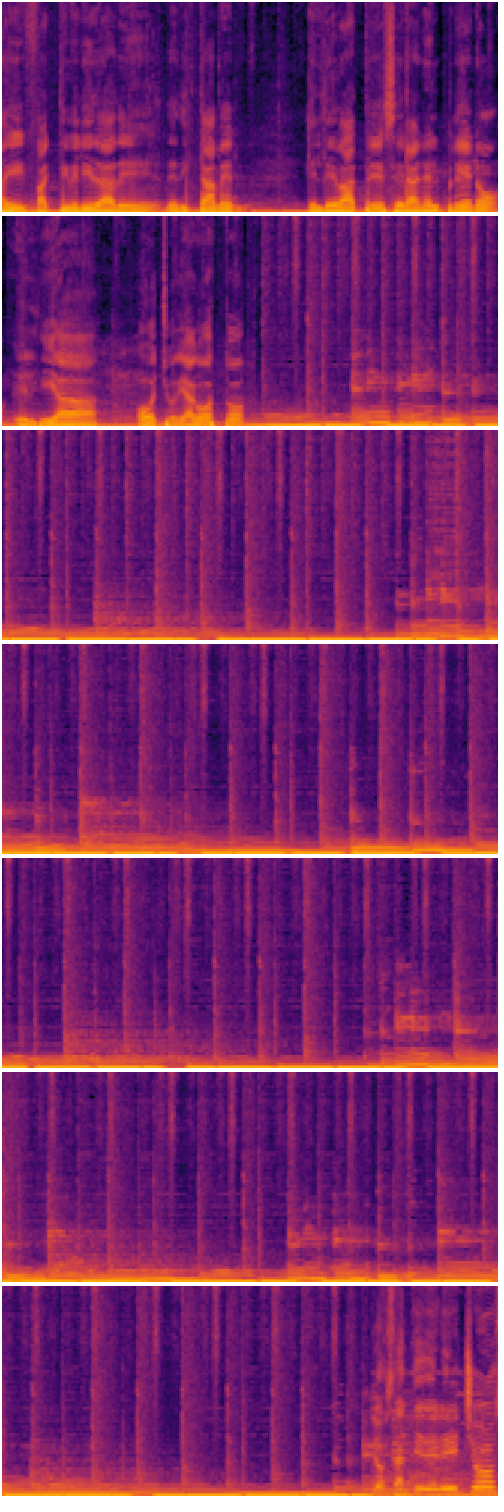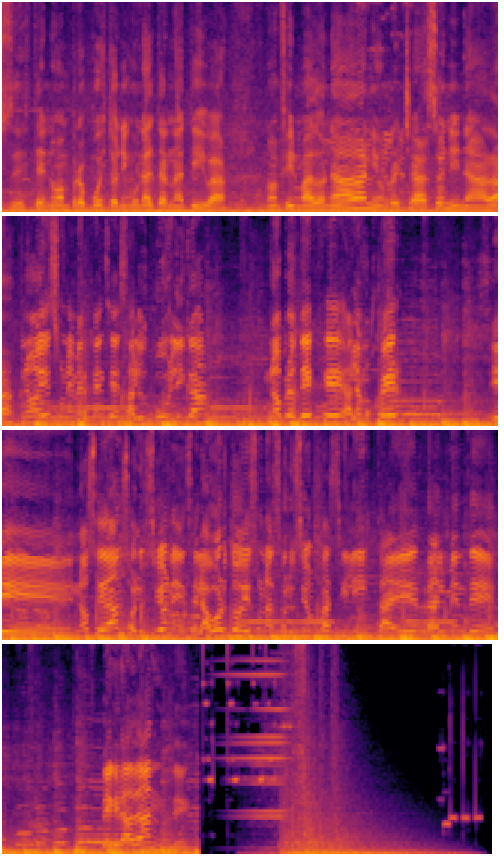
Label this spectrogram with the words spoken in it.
hay factibilidad de, dictamen. El debate será en el Pleno el día 8 de agosto. Los antiderechos este, no han propuesto ninguna alternativa, no han firmado nada, ni un rechazo, ni nada. No es una emergencia de salud pública, no protege a la mujer, eh, no se dan soluciones, el aborto es una solución facilista, es realmente degradante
